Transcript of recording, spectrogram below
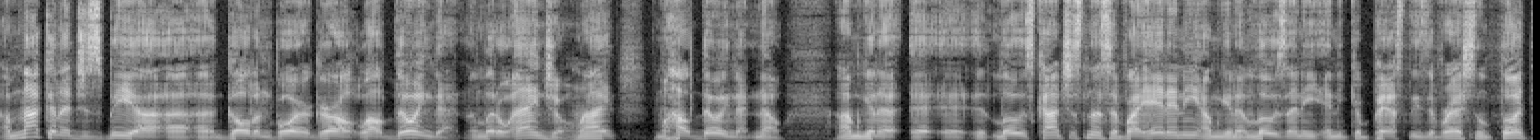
I'm not going to just be a, a, a, golden boy or girl while doing that, a little angel, right? While doing that, no, I'm going to uh, uh, lose consciousness if I hit any. I'm going to lose any any capacities of rational thought.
